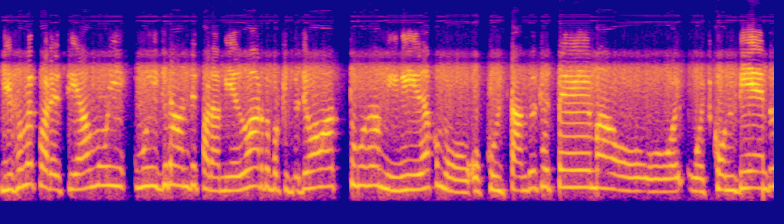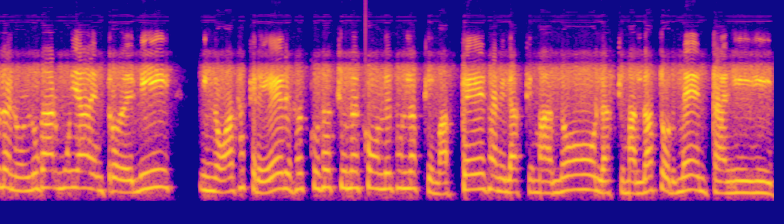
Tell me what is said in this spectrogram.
Y eso me parecía muy, muy grande para mí, Eduardo, porque yo llevaba toda mi vida como ocultando ese tema o escondiéndolo en un lugar muy adentro de mí y no vas a creer, esas cosas que uno esconde son las que más pesan y las que más no, las que más lo atormentan. Y,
